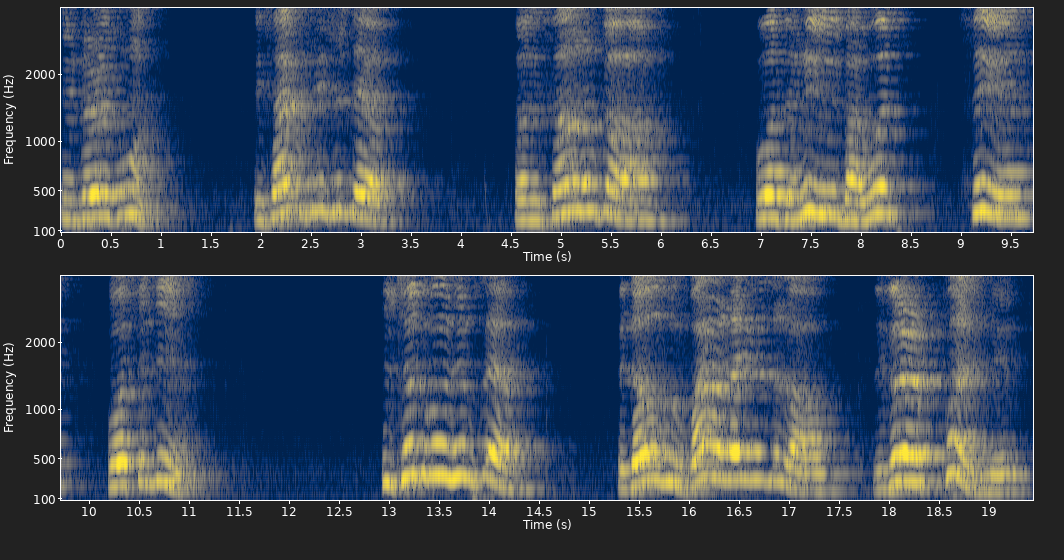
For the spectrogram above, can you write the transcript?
in verse 1. the sacrificial death of the Son of God was the means by which sin was condemned. He took upon himself that those who violated the law deserved punishment,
